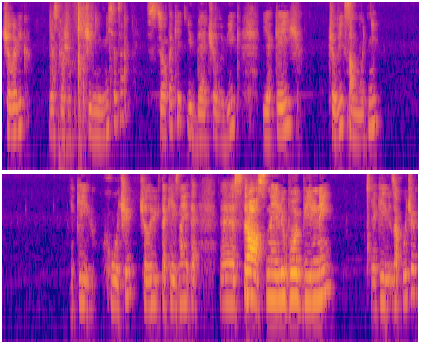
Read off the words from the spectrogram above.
Чоловік, я скажу, в течение місяця все-таки іде чоловік, який чоловік самотній, який хоче, чоловік такий, знаєте, е, страсний, любвеобільний, який захоче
